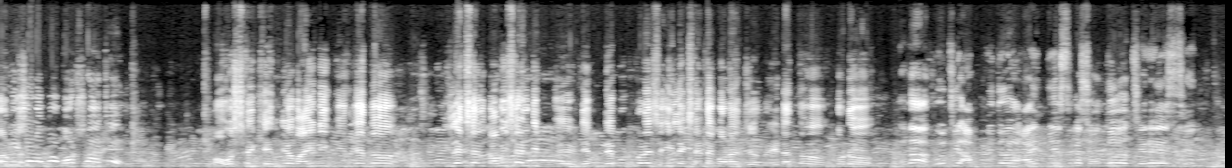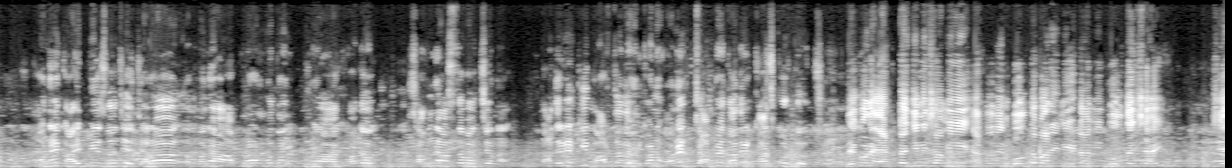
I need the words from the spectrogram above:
পুলিশের ওপর ভরসা আছে অবশ্যই কেন্দ্রীয় বাহিনীকে তো ইলেকশন কমিশন ডেপুট করেছে ইলেকশনটা করার জন্য এটা তো কোনো দাদা বলছি আপনি তো আইপিএস থেকে সদ্য ছেড়ে এসেছেন অনেক আইপিএস আছে যারা মানে আপনার মতন হয়তো সামনে আসতে পারছে না। তাদেরকে কি বার্তা দেবেন? কারণ অনেক চাপে তাদের কাজ করতে হচ্ছে। দেখুন, একটা জিনিস আমি এতদিন বলতে পারিনি, এটা আমি বলতে চাই যে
